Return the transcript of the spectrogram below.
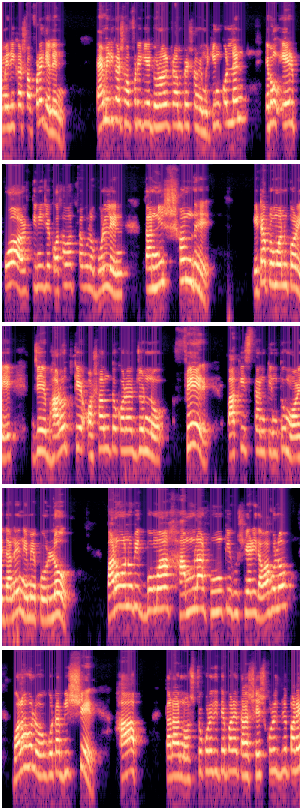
আমেরিকা সফরে গেলেন। আমেরিকা সফরে গিয়ে ডোনাল্ড ট্রাম্পের সঙ্গে মিটিং করলেন এবং এরপর তিনি যে কথাবার্তাগুলো বললেন তা নিঃসন্দেহে এটা প্রমাণ করে যে ভারতকে অশান্ত করার জন্য ফের পাকিস্তান কিন্তু ময়দানে নেমে পড়ল। পারমাণবিক বোমা হামলার হুমকি হুঁশিয়ারি দেওয়া হলো। বলা হলো, গোটা বিশ্বের হাফ তারা নষ্ট করে দিতে পারে, তারা শেষ করে দিতে পারে।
